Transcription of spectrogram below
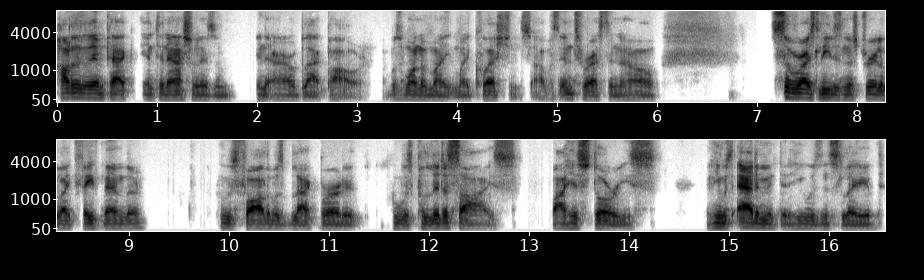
How does it impact internationalism in the era of Black Power? That was one of my, my questions. I was interested in how civil rights leaders in Australia, like Faith Bandler, whose father was blackbirded, who was politicized by his stories, and he was adamant that he was enslaved,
